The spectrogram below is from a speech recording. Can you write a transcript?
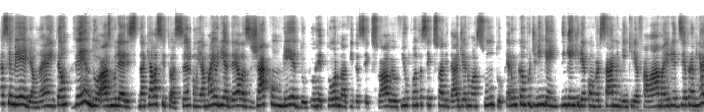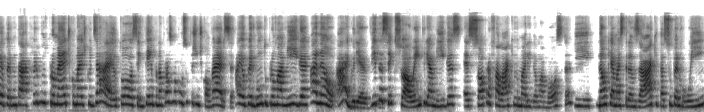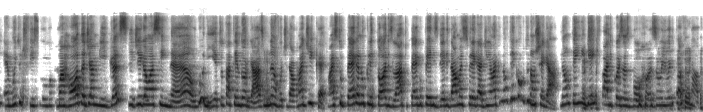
assemelham, né? Então, vendo as mulheres naquela situação e a maioria delas já com medo do retorno à vida sexual, eu vi o quanto a sexualidade era um assunto que era um campo de ninguém. Ninguém queria conversar, ninguém queria falar. A maioria dizia para mim: "Ah, eu perguntar, pergunto pro médico, o médico diz: "Ah, eu tô sem tempo, na próxima consulta a gente conversa". Ah, eu pergunto para uma amiga: "Ah, não, ah, guria, vida sexual entre amigas é só para falar que o marido é uma bosta e não quer mais transar, que tá super ruim. É muito difícil uma, uma roda de amigas que digam assim: "Não, guria, tu tá tendo orgasmo". Não, vou te dar uma dica. Mas tu pega no clitóris lá, tu pega o pênis dele, dá uma esfregadinha lá que não tem como tu não chegar. Não tem ninguém que fale coisas boas. O Yuri tá afinado.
